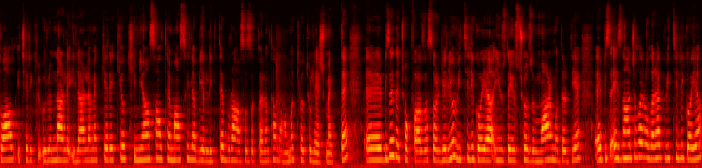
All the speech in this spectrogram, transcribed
doğal içerikli ürünlerle ilerlemek gerekiyor. Kimyasal temasıyla birlikte bu rahatsızlıkların tamamı kötüleşmekte. Ee, bize de çok fazla soru geliyor. Vitiligo'ya %100 çözüm var mıdır diye. Ee, biz eczacılar olarak vitiligo'ya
